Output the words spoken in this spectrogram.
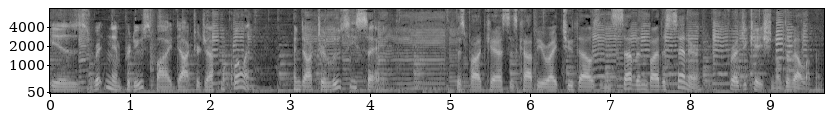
is written and produced by Dr. Jeff McQuillan and Dr. Lucy Tse. This podcast is copyright 2007 by the Center for Educational Development.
